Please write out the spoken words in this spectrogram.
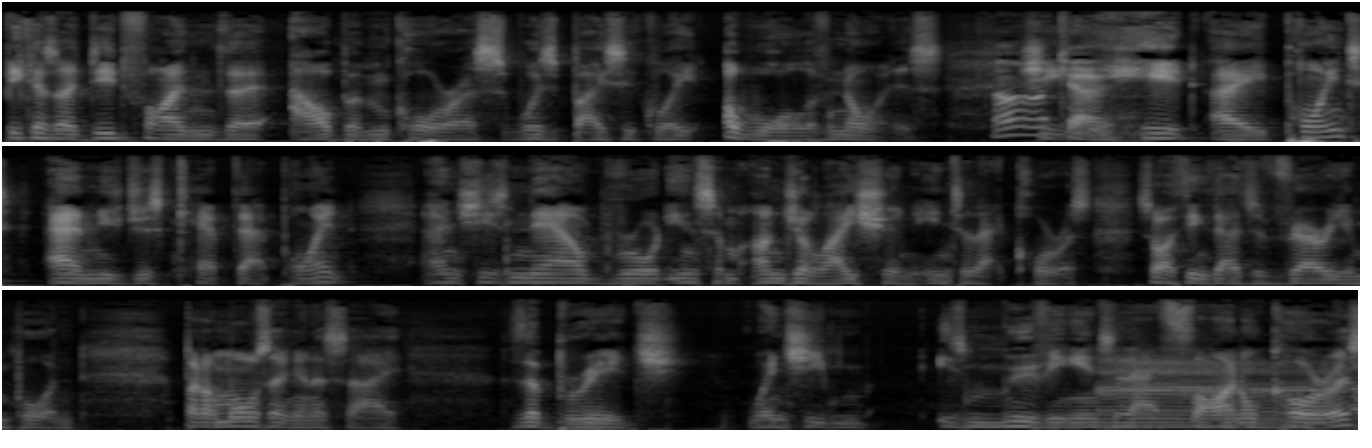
because I did find the album chorus was basically a wall of noise. Oh, she okay. hit a point and you just kept that point and she's now brought in some undulation into that chorus. So I think that's very important. But I'm also going to say the bridge when she is moving into that mm. final chorus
